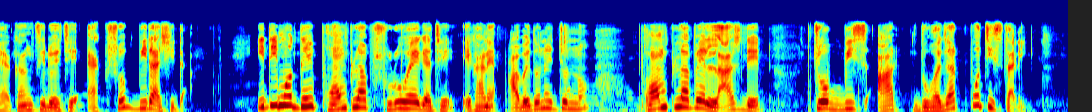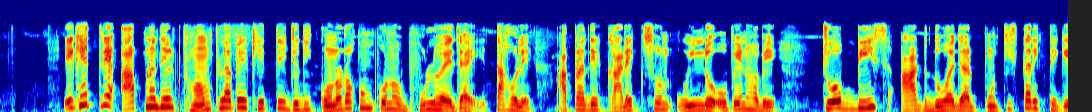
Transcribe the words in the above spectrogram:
ভ্যাকান্সি রয়েছে একশো বিরাশিটা। ইতিমধ্যেই ফর্ম ফিল শুরু হয়ে গেছে। এখানে আবেদনের জন্য ফর্ম ফিল আপের লাস্ট ডেট চব্বিশ আট দু হাজার পঁচিশ তারিখ। এক্ষেত্রে আপনাদের ফর্ম ফিল আপের ক্ষেত্রে যদি কোনো রকম কোনো ভুল হয়ে যায়, তাহলে আপনাদের কারেকশন উইন্ডো ওপেন হবে চব্বিশ আট দু হাজার পঁচিশ তারিখ থেকে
